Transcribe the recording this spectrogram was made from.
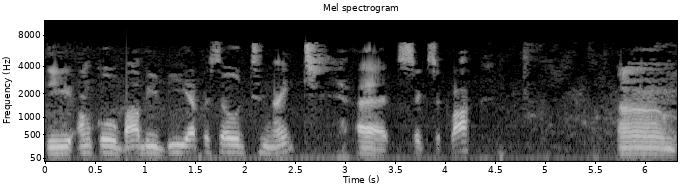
the Uncle Bobby B episode tonight at six o'clock. Um,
